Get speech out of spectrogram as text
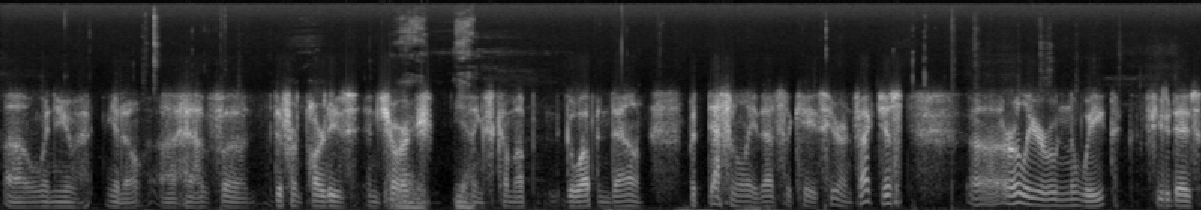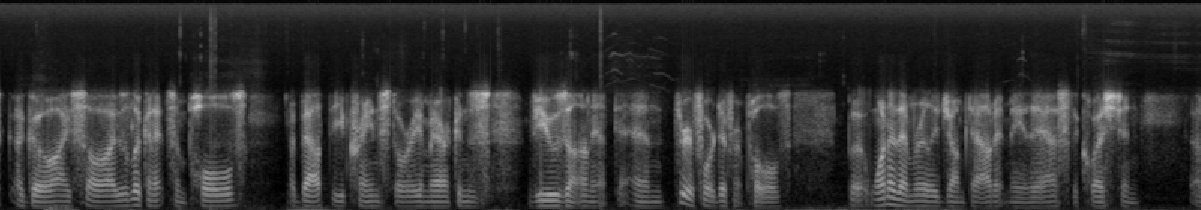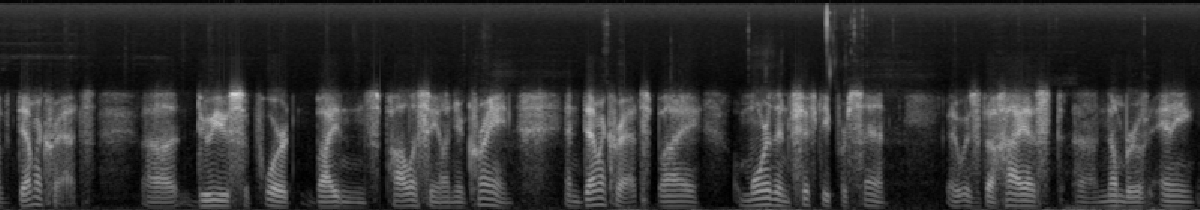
uh, when you you know uh, have uh, different parties in charge. Right. Yeah. Things come up, go up and down, but definitely that's the case here. In fact, just uh, earlier in the week, a few days ago, I saw I was looking at some polls about the Ukraine story, Americans' views on it, and three or four different polls but one of them really jumped out at me. They asked the question of Democrats uh, Do you support Biden's policy on Ukraine? And Democrats, by more than 50%, it was the highest uh, number of any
